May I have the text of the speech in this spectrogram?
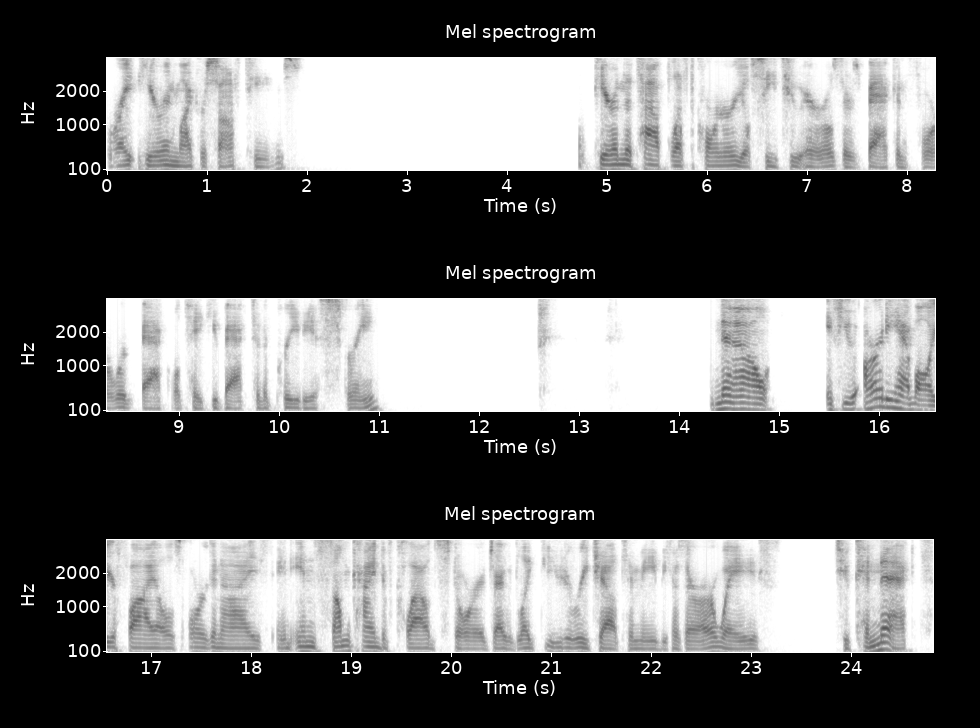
right here in Microsoft Teams. Here in the top left corner, you'll see two arrows. There's back and forward. Back will take you back to the previous screen. Now, if you already have all your files organized and in some kind of cloud storage, I would like you to reach out to me because there are ways to connect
